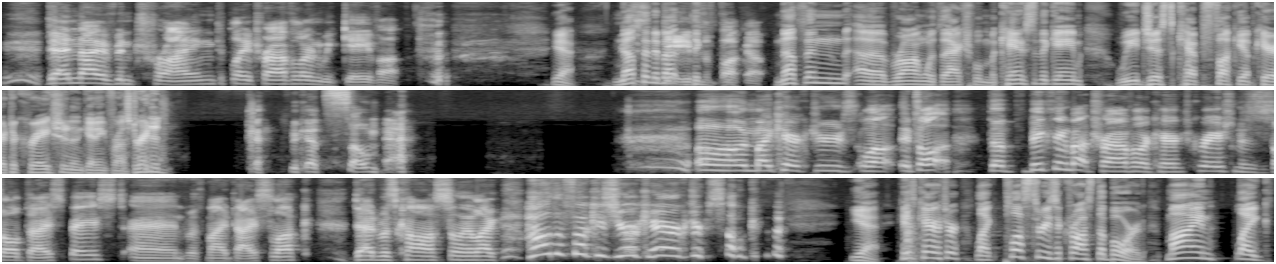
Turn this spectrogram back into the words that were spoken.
Dad and I have been trying to play Traveller, and we gave up. yeah, nothing about the, the fuck up. nothing uh, wrong with the actual mechanics of the game. We just kept fucking up character creation and getting frustrated. we got so mad. Oh, and my characters. Well, it's all the big thing about Traveller character creation is it's all dice based, and with my dice luck, Dad was constantly like, "How the fuck is your character so good?" Yeah, his character like plus threes across the board. Mine like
